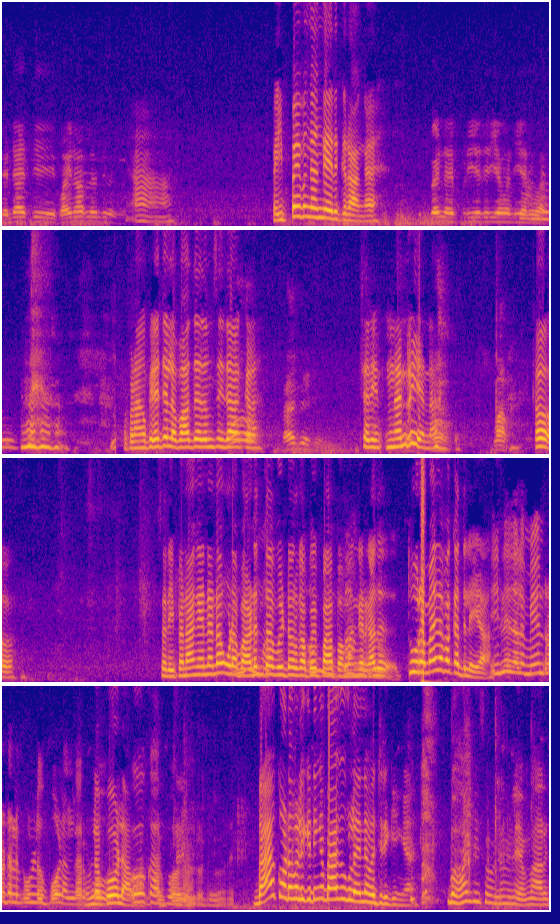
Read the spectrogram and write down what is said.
ரெண்டாயிரத்தி பதினாறுல இருந்து இருக்கேன். ஆ. ஆ. இப்ப இப்ப இவங்க அங்க இருக்கிறாங்க. அப்ப நாங்க பிரச்சனை பார்த்து எதுவும் இதாக்கல. சரி நன்றி அண்ணா. ஓ. சரி இப்போ நாங்க என்னன்னா உங்களோட அடுத்த வீட்டோருக்கா போய் பார்ப்போம். அங்க இருக்கு. அது தூரமா இல்ல பக்கத்துலயா? இல்ல இதுல மெயின் ரோட்ல உள்ளுக்கு போலாம் கார் உள்ள போலாம் ஓ கார் போலாம் பேக்கோட வலிக்கிட்டீங்க பேக்குக்குள்ள என்ன வச்சிருக்கீங்க? பாடி சொன்னும் இல்லையா மாறி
